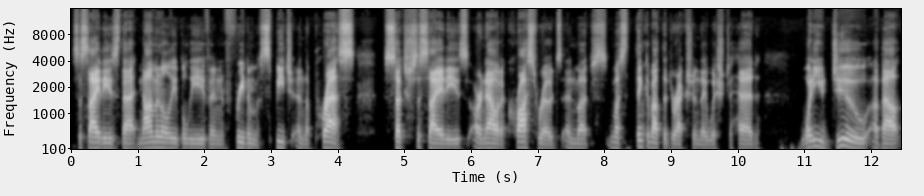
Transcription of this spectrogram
societies that nominally believe in freedom of speech and the press. Such societies are now at a crossroads and must, must think about the direction they wish to head. What do you do about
